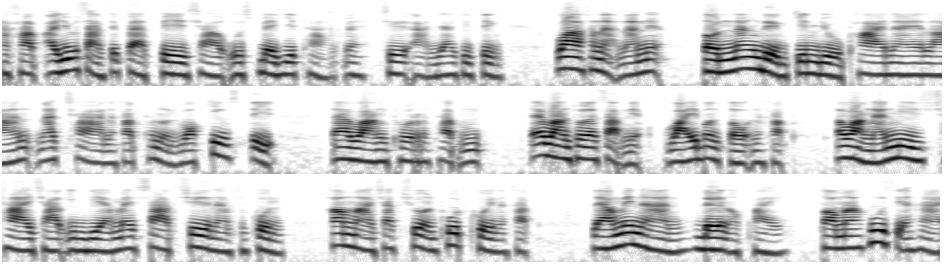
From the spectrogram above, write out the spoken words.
นะครับอายุ 38 ปีชาวอุซเบกิสถานแมชื่ออ่านยากจริง ๆ ว่าขณะนั้นเนี่ย ตนนั่งดื่มกินอยู่ภายในร้านนัชชานะครับ ถนน Walking Street ได้วางโทรศัพท์ได้วางโทรศัพท์เนี่ยไว้บนโต๊ะนะครับ ระหว่างนั้นมีชายชาวอินเดียไม่ทราบชื่อนามสกุล เข้ามาชักชวนพูดคุยนะครับ แล้วไม่นานเดินออกไป ต่อมาผู้เสียหาย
